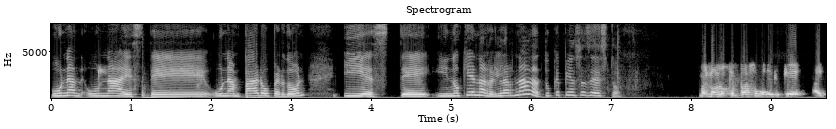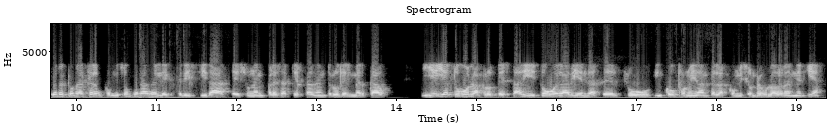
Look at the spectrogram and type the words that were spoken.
una, una, este, un amparo, perdón, y este, y no quieren arreglar nada. ¿Tú qué piensas de esto? Bueno, lo que pasa es que hay que recordar que la Comisión Federal de Electricidad es una empresa que está dentro del mercado y ella tuvo la protesta y tuvo el bien de hacer su inconformidad ante la Comisión Reguladora de Energía.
